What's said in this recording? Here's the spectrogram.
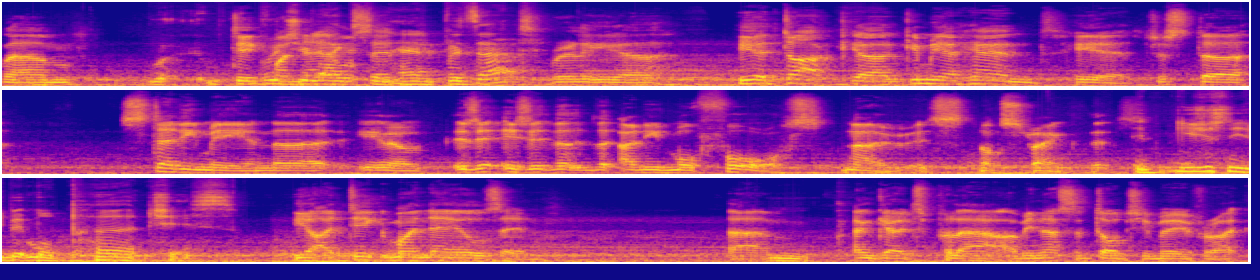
Um, dig my Would you like nails some in. help with that? Really, uh. Here, Duck, uh, give me a hand here. Just, uh. Steady me and uh, you know, is it is it that, that I need more force? No, it's not strength. It's You just need a bit more purchase. yeah. I dig my nails in, um, and go to pull it out. I mean, that's a dodgy move, right?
